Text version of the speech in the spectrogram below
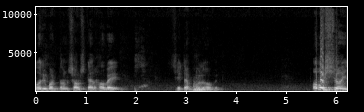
পরিবর্তন সংস্কার হবে, সেটা ভুল হবে। অবশ্যই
